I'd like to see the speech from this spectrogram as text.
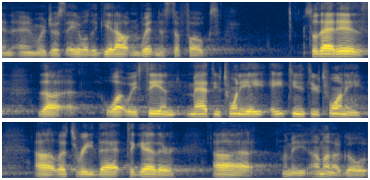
and, and we're just able to get out and witness to folks. So that is the, what we see in Matthew 28, 18 through 20. Uh, let's read that together. Uh, let me, I'm going to go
